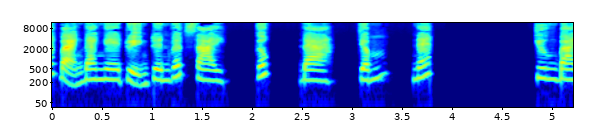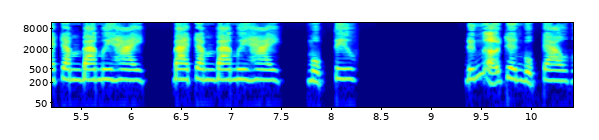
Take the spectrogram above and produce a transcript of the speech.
Các bạn đang nghe truyện trên website gốc.da.net Chương 332, 332, Mục tiêu Đứng ở trên bục cao,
